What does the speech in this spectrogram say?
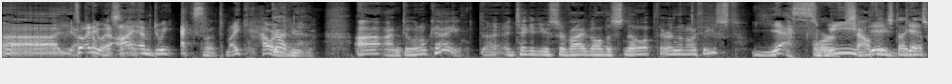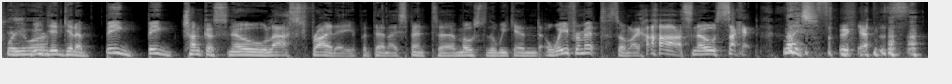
Uh, yeah, So anyway, probably I am doing excellent. Mike, how are Good. you? Uh, I'm doing okay. I I take it you survived all the snow up there in the Northeast? Yes, Or we southeast, did I get, guess, where you are. We did get a big, big chunk of snow last Friday, but then I spent uh, most of the weekend away from it. So I'm like, haha, snow, suck it. Nice. yes.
